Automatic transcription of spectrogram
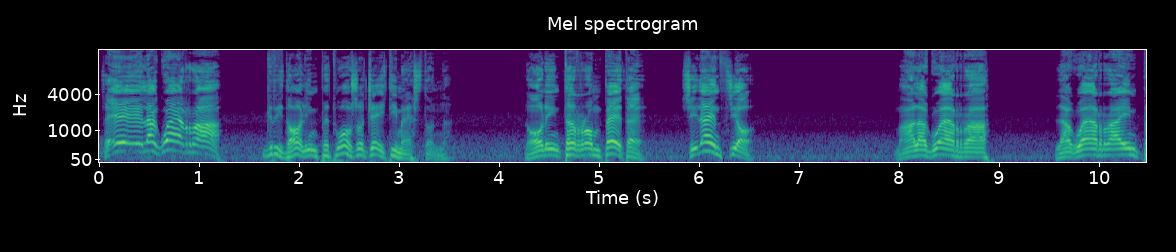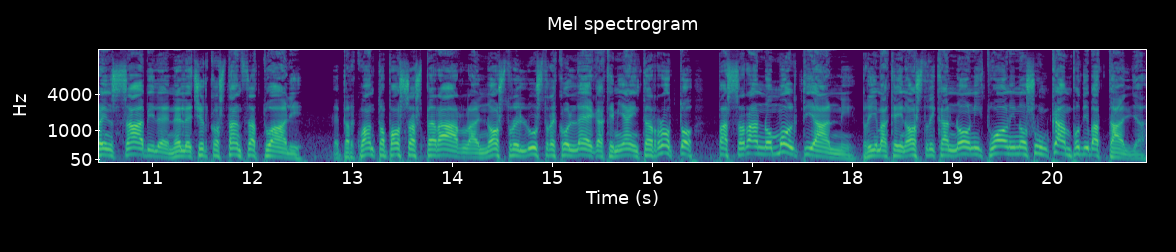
Sì, la guerra! gridò l'impetuoso J.T. Maston. Non interrompete! Silenzio! Ma la guerra... La guerra è impensabile nelle circostanze attuali e per quanto possa sperarla il nostro illustre collega che mi ha interrotto, passeranno molti anni prima che i nostri cannoni tuonino su un campo di battaglia.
